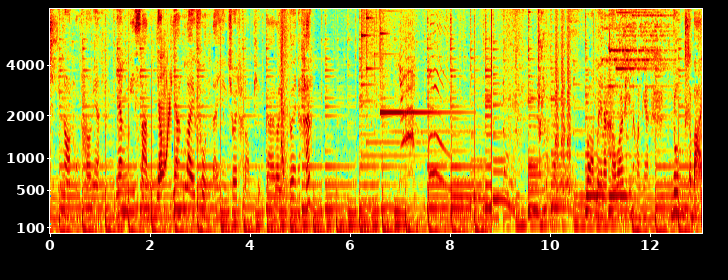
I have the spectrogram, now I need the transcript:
ที่นอนของเขาเนี่ย ยังมีสันยับยั้งลายฝุ่นและยังช่วยถนอมผิวกายเราอีกด้วยนะคะบอกเลยนะคะว่าที่นอนเนี่ยนุ่มสบาย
